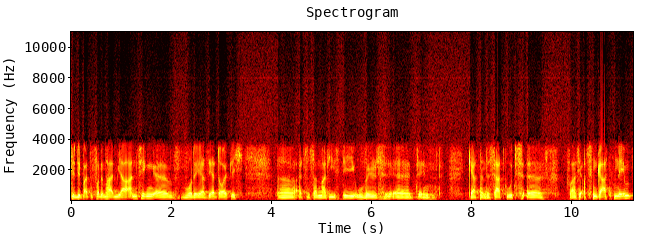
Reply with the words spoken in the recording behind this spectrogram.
die Debatte vor einem halben Jahr anfing, äh, wurde ja sehr deutlich, äh, als es dann mal hieß, die EU will äh, den Gärtnern das Saatgut quasi aus dem Garten nehmen.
